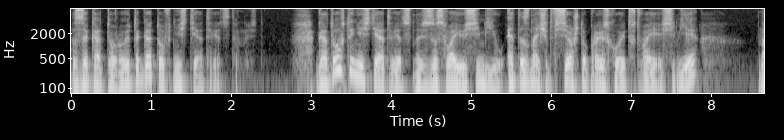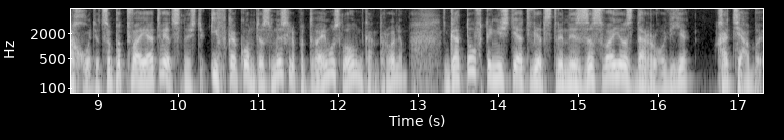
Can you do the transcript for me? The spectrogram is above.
за которую ты готов нести ответственность. Готов ты нести ответственность за свою семью? Это значит, все, что происходит в твоей семье, находится под твоей ответственностью и в каком-то смысле под твоим условным контролем. Готов ты нести ответственность за свое здоровье, хотя бы,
